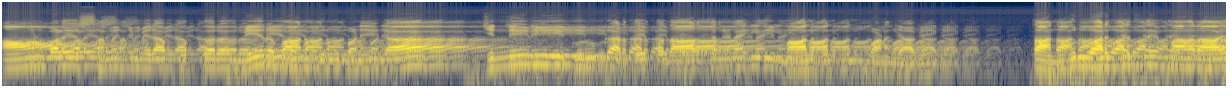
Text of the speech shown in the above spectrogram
ਆਉਣ ਵਾਲੇ ਸਮੇਂ 'ਚ ਮੇਰਾ ਪੁੱਤਰ ਮਿਹਰਬਾਨ ਗੁਰੂ ਬਣੇਗਾ। ਜਿੰਨੇ ਵੀ ਗੁਰੂ ਘਰ ਦੇ ਪਦਾਰਥ ਨੇ ਨਾ ਇਹਦੀ ਮਾਲਕ ਨੂੰ ਬਣ ਜਾਵੇਗਾ ਧੰਨ ਗੁਰੂ ਅਰਜਨ ਦੇਵ ਮਹਾਰਾਜ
